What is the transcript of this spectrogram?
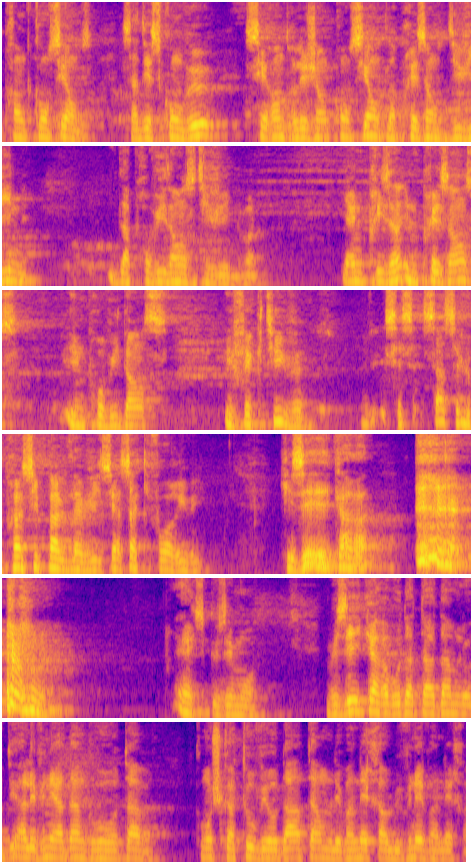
prendre conscience. C'est-à-dire, ce qu'on veut, c'est rendre les gens conscients de la présence divine, de la providence divine. Voilà. Il y a une, une présence, une providence effective C'est, ça, c'est le principal de la vie. C'est à ça qu'il faut arriver. Excusez-moi. וזה עיקר עבודת האדם להודיע לבני אדם גבורותיו, כמו שכתוב והודעתם לבניך ולבני בניך,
